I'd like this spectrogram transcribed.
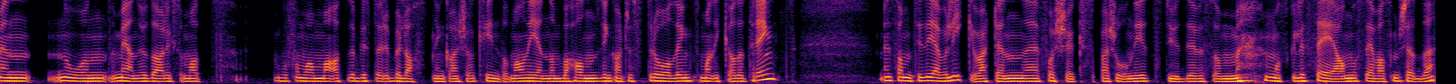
Men noen mener jo da liksom at hvorfor må at det blir større belastning kanskje, for kvinner at man gjennom behandling, kanskje stråling, som man ikke hadde trengt. Men samtidig, jeg ville ikke vært en eh, forsøksperson i et studie som man skulle se an og se hva som skjedde.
